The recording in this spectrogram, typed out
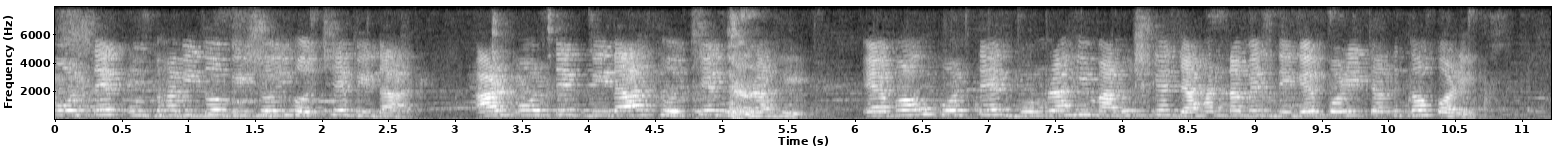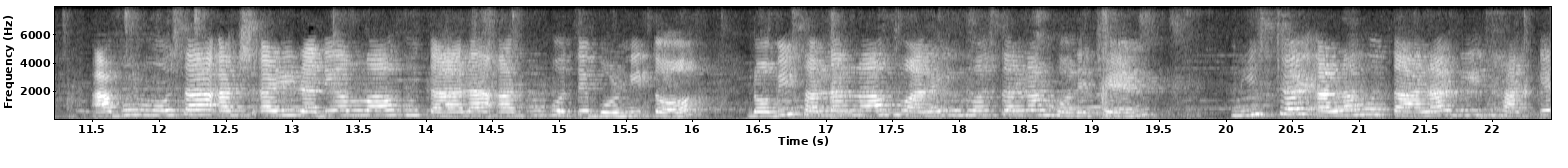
প্রত্যেক উদ্ভাবিত বিষয় হচ্ছে বিদাত। আর প্রত্যেক বিদাত হচ্ছে গুমরাহি এবং প্রত্যেক গুমরাহি মানুষকে জাহান্নামের দিকে পরিচালিত করে। আবু মুসা আশআরি রাদিয়াল্লাহু তাআলা আনহু হতে বর্ণিত। নবী সাল্লাল্লাহু আলাইহি ওয়াসাল্লাম বলেছেন, নিশ্চয় আল্লাহ তাআলা নিজ হাতকে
